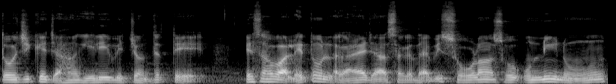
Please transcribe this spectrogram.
ਤੋਜੀ ਕੇ ਜਹਾਂਗੀਰੀ ਵਿੱਚੋਂ ਦਿੱਤੇ। ਇਸ ਹਵਾਲੇ ਤੋਂ ਲਗਾਇਆ ਜਾ ਸਕਦਾ ਹੈ ਵੀ 1619 ਨੂੰ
